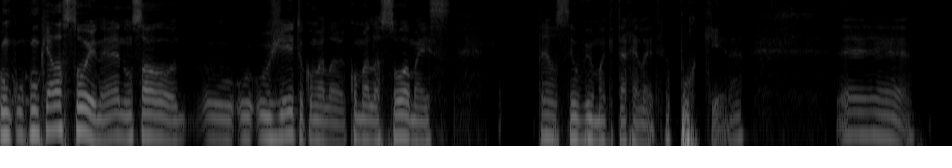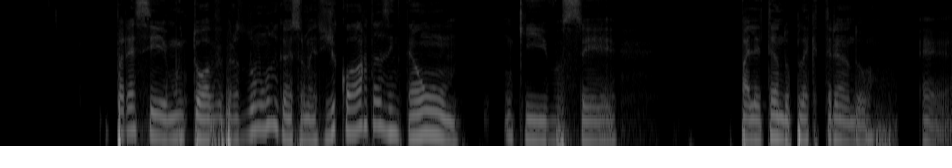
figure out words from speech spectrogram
com, com, com, que ela soe, né? Não só o, o, o, jeito como ela, como ela soa, mas para você ouvir uma guitarra elétrica, por quê, né? É... Parece muito óbvio para todo mundo que é um instrumento de cordas, então que você palhetando, plectrando, é,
